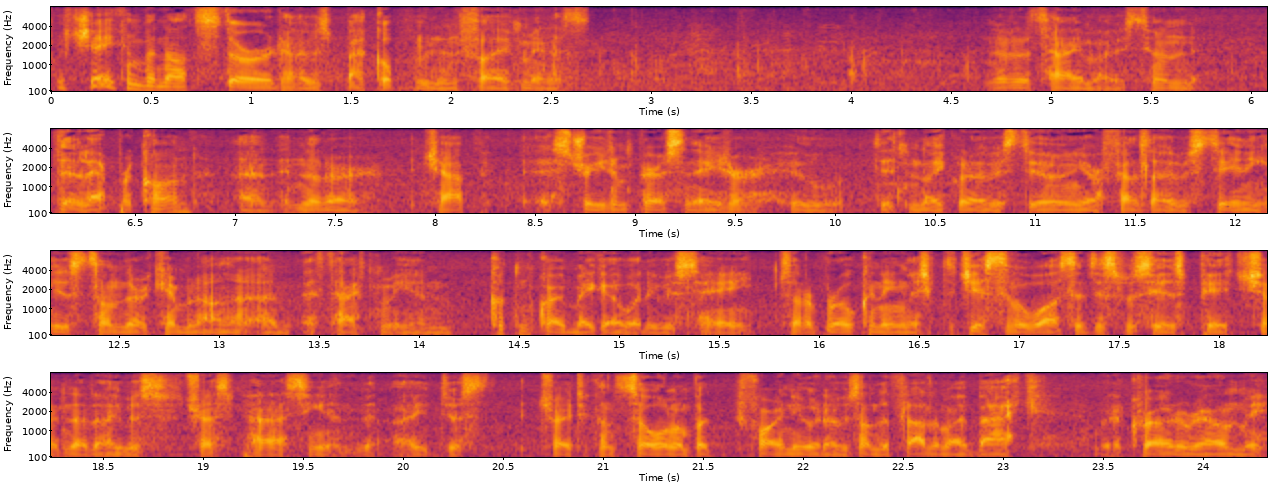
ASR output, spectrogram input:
but shaken but not stirred. I was back up within five minutes. Another time I was doing the leprechaun, and another chap, a street impersonator who didn't like what I was doing or felt I was stealing his thunder, came along and attacked me and couldn't quite make out what he was saying. Sort of broken English. The gist of it was that this was his pitch and that I was trespassing, and I just tried to console him. But before I knew it, I was on the flat of my back with a crowd around me.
